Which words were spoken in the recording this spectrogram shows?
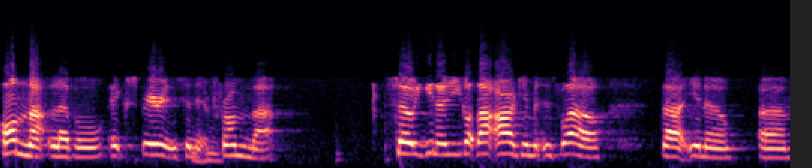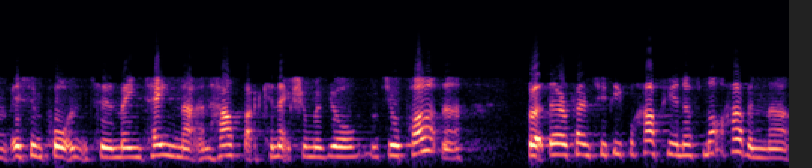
on that level, experiencing it from that. So, you know, you got that argument as well that, you know, um, it's important to maintain that and have that connection with your with your partner. But there are plenty of people happy enough not having that.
